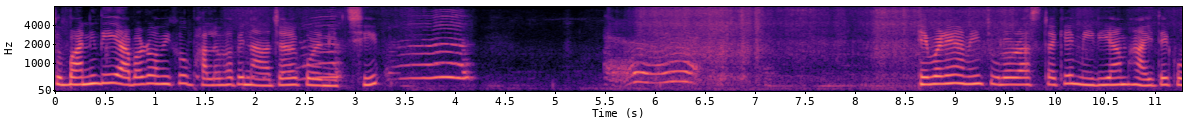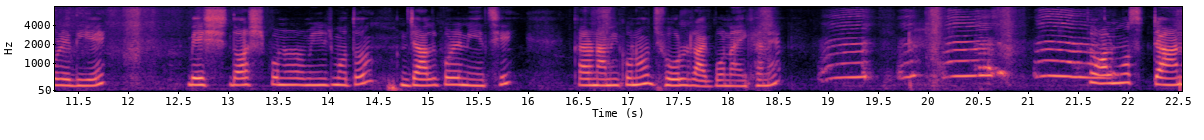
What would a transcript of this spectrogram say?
তো পানি দিয়ে আবারও আমি খুব ভালোভাবে নাড়াচাড়া করে নিচ্ছি। এবারে আমি চুলো রাসটাকে মিডিয়াম হাইতে করে দিয়ে বেশ দশ পনেরো মিনিট মতো জাল করে নিয়েছি, কারণ আমি কোনো ঝোল রাখব না এখানে। তো অলমোস্ট ডান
